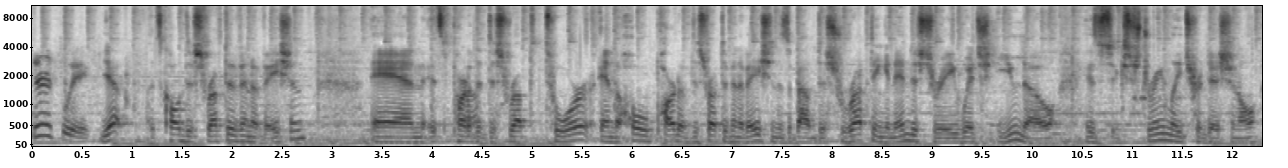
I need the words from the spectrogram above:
Seriously. Yep. It's called Disruptive Innovation. And it's part of the Disrupt Tour. And the whole part of Disruptive Innovation is about disrupting an industry which you know is extremely traditional.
